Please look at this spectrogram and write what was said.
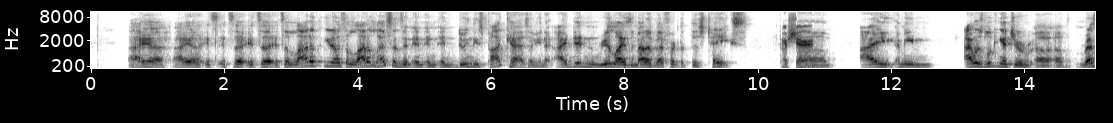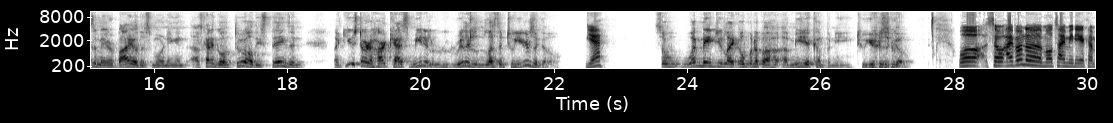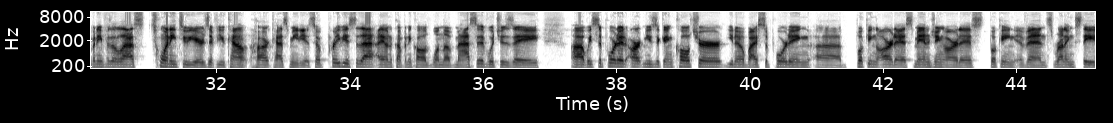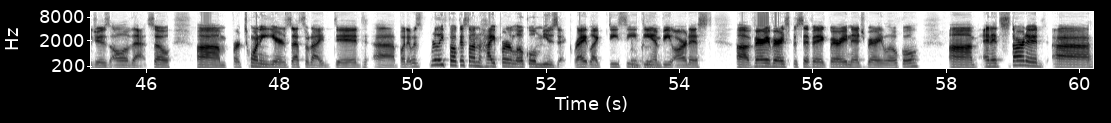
I, uh, I, uh, it's, it's a, it's a, it's a lot of, you know, it's a lot of lessons in, in, in, in doing these podcasts. I mean, I didn't realize the amount of effort that this takes. For sure. Um, I, I mean, I was looking at your uh, uh, resume or bio this morning, and I was kind of going through all these things, and like you started Heartcast Media really less than two years ago. Yeah. So what made you like open up a, a media company two years ago? Well, so I've owned a multimedia company for the last 22 years, if you count Heartcast Media. So previous to that, I owned a company called One Love Massive, which is a uh, we supported art, music, and culture, you know, by supporting uh, booking artists, managing artists, booking events, running stages, all of that. So um, for 20 years, that's what I did. Uh, but it was really focused on hyper local music, right? Like DC, okay. DMV artists, uh, very, very specific, very niche, very local. Um, and it started uh,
